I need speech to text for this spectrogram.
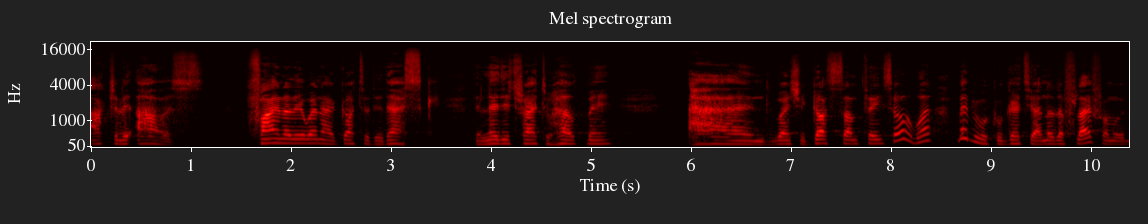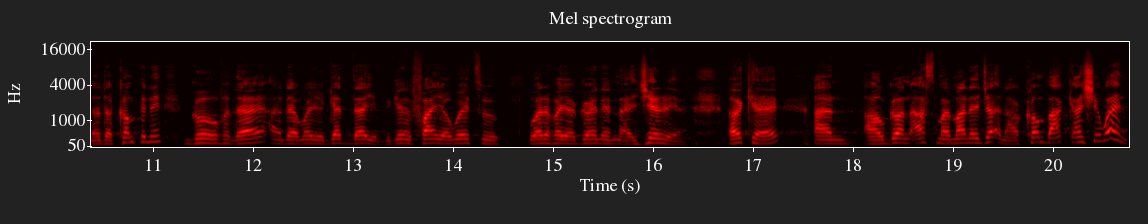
actually hours. Finally, when I got to the desk, the lady tried to help me. And when she got something, so oh, well, maybe we could get you another flight from another company. Go over there, and then when you get there, you begin to find your way to wherever you're going in Nigeria. Okay, and I'll go and ask my manager, and I'll come back. And she went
